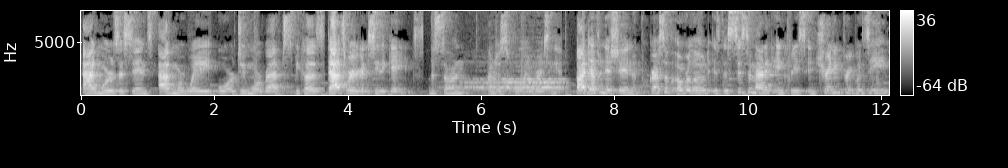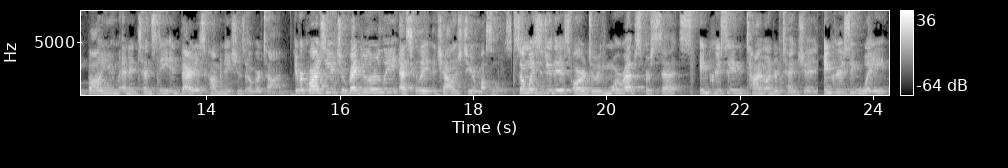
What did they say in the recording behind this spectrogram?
add more resistance, add more weight, or do more reps because that's where you're gonna see the gains. The sun, I'm just fully embracing it. By definition, progressive overload is the systematic increase in training frequency, volume, and intensity in various combinations over time. It requires you to regularly escalate the challenge to your muscles. Some ways to do this are doing more reps or sets, increasing time under tension, increasing weight,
